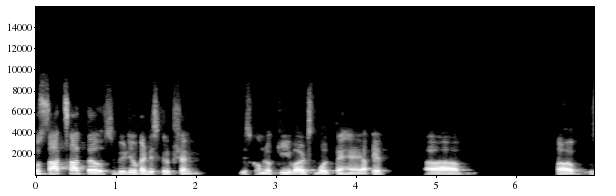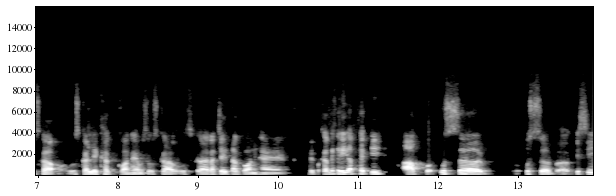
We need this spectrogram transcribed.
तो साथ साथ उस वीडियो का डिस्क्रिप्शन, जिसको हम लोग कीवर्ड्स बोलते हैं, या फिर उसका उसका लेखक कौन है उसका उसका रचयिता कौन है? करने का यही अर्थ है कि आप उस उस किसी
